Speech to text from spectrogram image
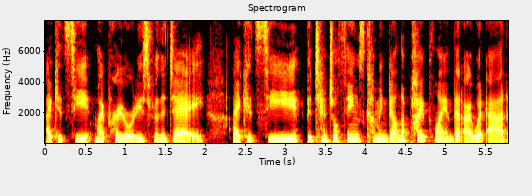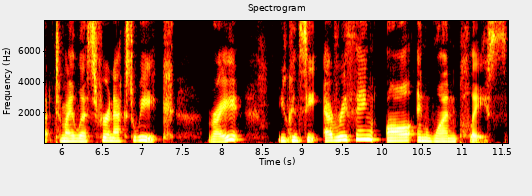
I could see my priorities for the day. I could see potential things coming down the pipeline that I would add to my list for next week, right? You can see everything all in one place.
